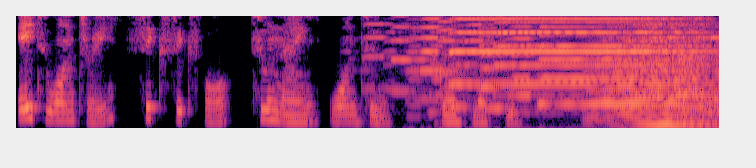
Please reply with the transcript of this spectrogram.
813 664 2912. God bless you.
